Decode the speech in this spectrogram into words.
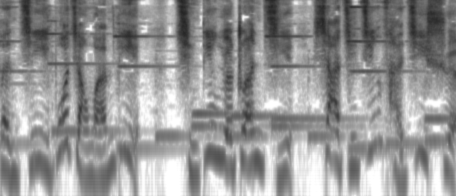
本集已播讲完毕。请订阅专辑，下集精彩继续。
